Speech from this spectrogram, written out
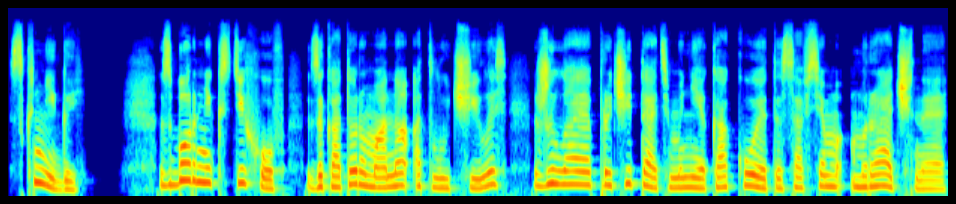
с книгой. Сборник стихов, за которым она отлучилась, желая прочитать мне какое-то совсем мрачное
